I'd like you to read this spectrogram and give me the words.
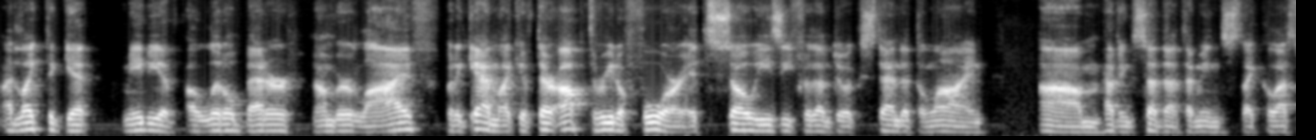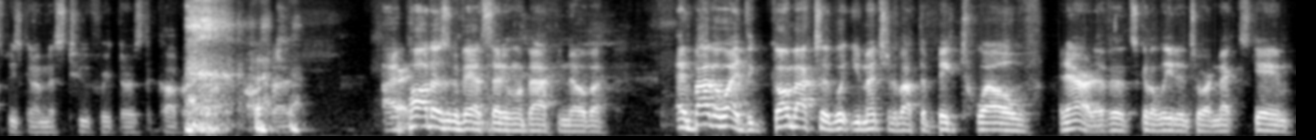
I'd like to get maybe a, a, little better number live. But again, like if they're up three to four, it's so easy for them to extend at the line. Um, having said that, that means like Gillespie's going to miss two free throws to cover. I apologize in advance to anyone back in Nova. And by the way, going back to what you mentioned about the Big 12 narrative, that's going to lead into our next game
